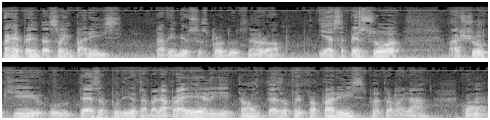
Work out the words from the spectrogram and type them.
uma representação em Paris para vender os seus produtos na Europa. E essa pessoa achou que o Tesla podia trabalhar para ele, então o Tesla foi para Paris para trabalhar com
